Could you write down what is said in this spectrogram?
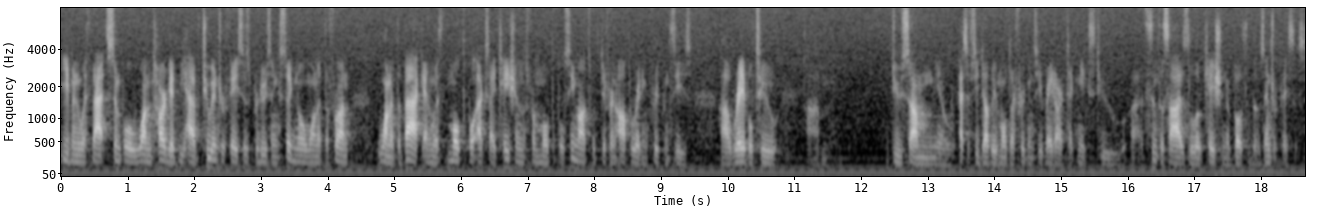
even with that simple one target, we have two interfaces producing signal, one at the front, one at the back, and with multiple excitations from multiple CMUTs with different operating frequencies, uh, we're able to um, do some you know, SFCW multi-frequency radar techniques to uh, synthesize the location of both of those interfaces.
